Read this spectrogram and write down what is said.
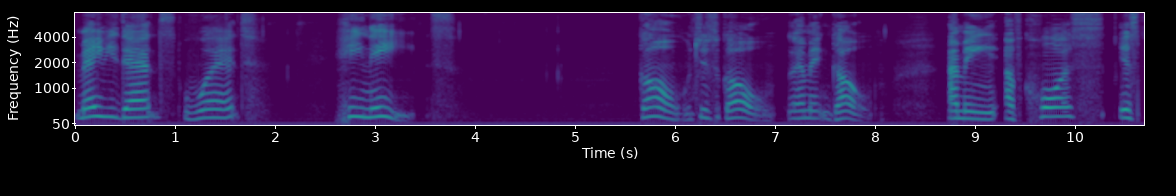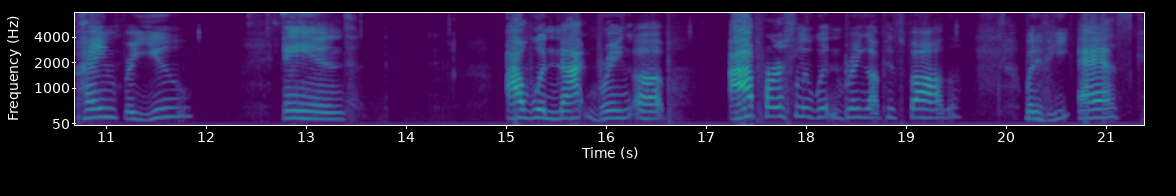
Maybe that's what he needs. Go, just go. Let it go. I mean, of course, it's pain for you, and I would not bring up, I personally wouldn't bring up his father, but if he asks,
